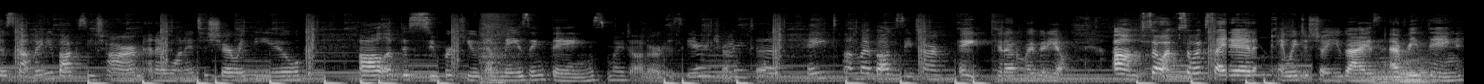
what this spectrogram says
just got my new BoxyCharm, and I wanted to share with you all of the super cute, amazing things. My daughter is here trying to hate on my BoxyCharm. Hey, get out of my video. Um, so I'm so excited. Can't wait to show you guys everything.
